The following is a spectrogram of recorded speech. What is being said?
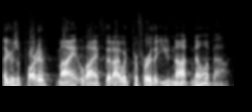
Like there's a part of my life that I would prefer that you not know about.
